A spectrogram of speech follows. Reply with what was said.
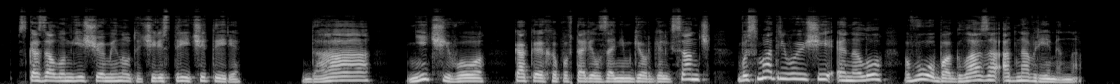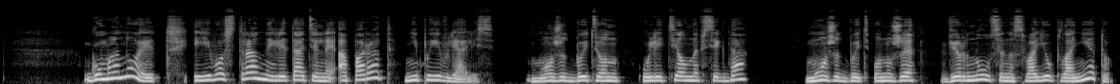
— сказал он еще минуты через три-четыре. «Да, ничего», — как эхо повторил за ним Георгий Александрович, высматривающий НЛО в оба глаза одновременно. Гуманоид и его странный летательный аппарат не появлялись. Может быть, он улетел навсегда? Может быть, он уже вернулся на свою планету,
